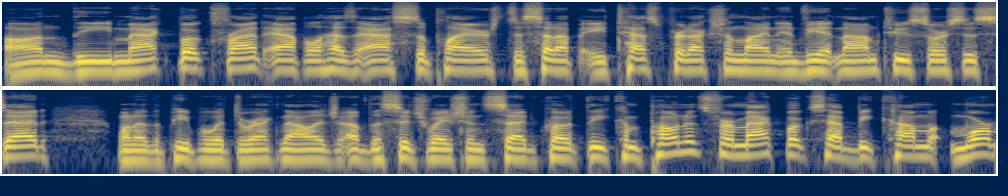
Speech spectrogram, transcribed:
On the MacBook front, Apple has asked suppliers to set up a test production line in Vietnam, two sources said. One of the people with direct knowledge of the situation said, quote, the components for MacBooks have become more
